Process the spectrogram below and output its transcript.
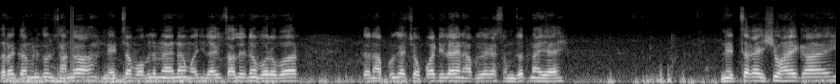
जरा कमेंट करून सांगा. नेटचा प्रॉब्लेम नाही ना माझी लाईव्ह चालू आहे ना बरोबर. कारण आपण काय चौपाटीला आहे ना आपल्याला काय समजत नाही आहे. नेटचा काय इश्यू आहे काय?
